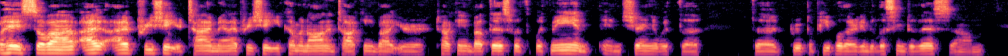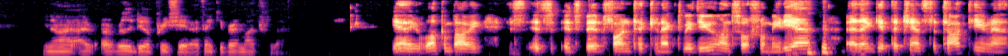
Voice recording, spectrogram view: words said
Well, hey, Sovann, I, I appreciate your time, man. I appreciate you coming on and talking about your talking about this with, with me and, and sharing it with the the group of people that are going to be listening to this. Um, you know, I, I really do appreciate it. I thank you very much for that. Yeah, you're welcome, Bobby. It's it's it's been fun to connect with you on social media and then get the chance to talk to you, man.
